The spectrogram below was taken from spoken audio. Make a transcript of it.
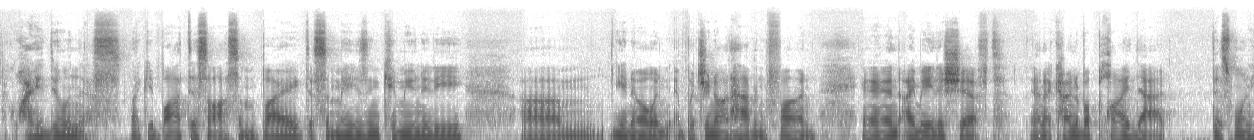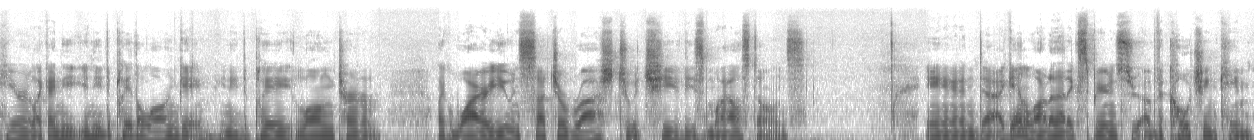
Like, why are you doing this? Like, you bought this awesome bike, this amazing community, um, you know, and but you're not having fun. And I made a shift, and I kind of applied that this one here. Like, I need you need to play the long game. You need to play long term. Like, why are you in such a rush to achieve these milestones? and uh, again a lot of that experience of the coaching came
